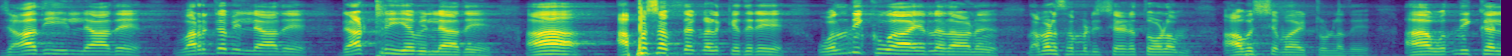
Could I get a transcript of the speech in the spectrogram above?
ജാതിയില്ലാതെ വർഗമില്ലാതെ രാഷ്ട്രീയമില്ലാതെ ആ അപശബ്ദങ്ങൾക്കെതിരെ ഒന്നിക്കുക എന്നതാണ് നമ്മളെ സംബന്ധിച്ചിടത്തോളം ആവശ്യമായിട്ടുള്ളത്. ആ ഒന്നിക്കൽ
